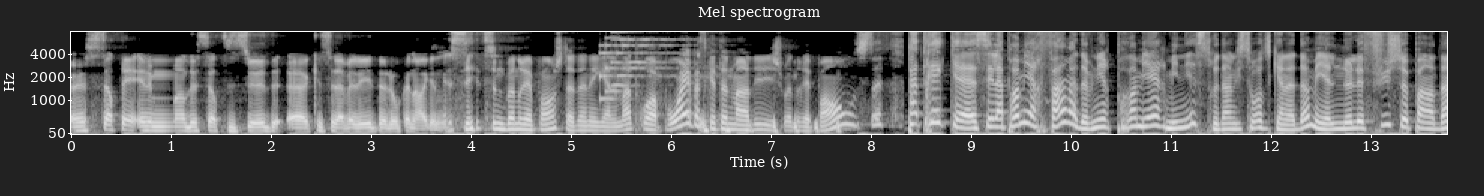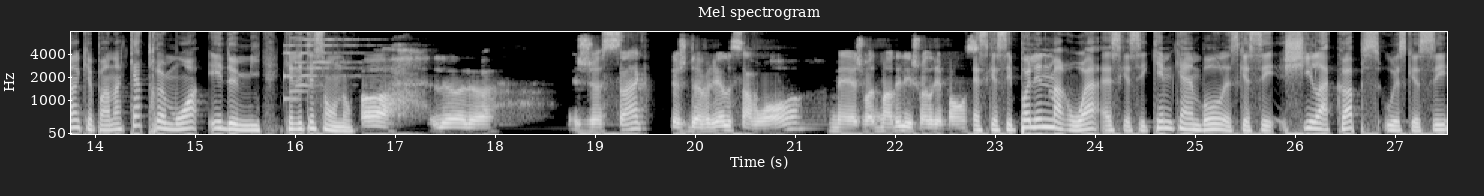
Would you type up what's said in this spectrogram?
un certain élément de certitude euh, que c'est la vallée de l'Okanagan. C'est une bonne réponse. Je te donne également trois points parce que tu as demandé les choix de réponse. Patrick, euh, c'est la première femme à devenir première ministre dans l'histoire du Canada, mais elle ne le fut cependant que pendant quatre mois et demi. Quel était son nom? Ah, là, là. Je sens que je devrais le savoir, mais je vais demander les choix de réponse. Est-ce que c'est Pauline Marois? Est-ce que c'est Kim Campbell? Est-ce que c'est Sheila Copps? Ou est-ce que c'est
